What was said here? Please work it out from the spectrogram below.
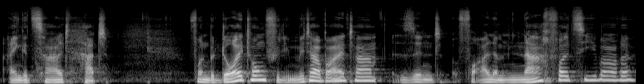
eingezahlt hat. Von Bedeutung für die Mitarbeiter sind vor allem nachvollziehbare,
